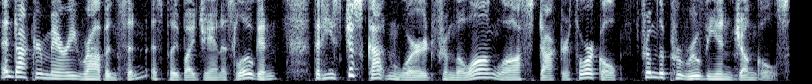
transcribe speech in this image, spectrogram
and Dr. Mary Robinson, as played by Janice Logan, that he's just gotten word from the long lost Dr. Thorkel from the Peruvian jungles,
